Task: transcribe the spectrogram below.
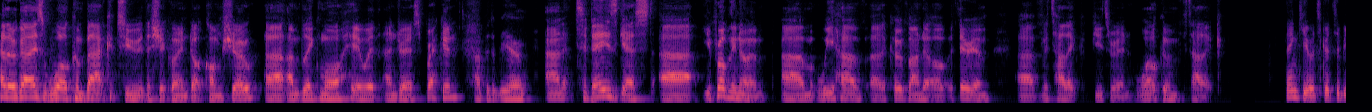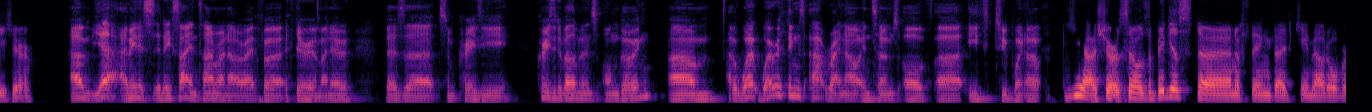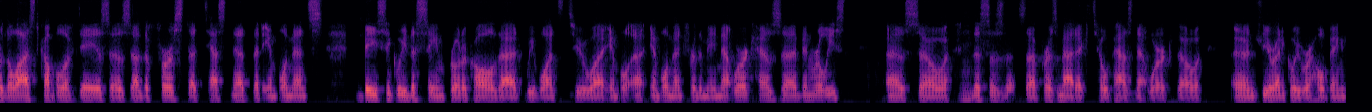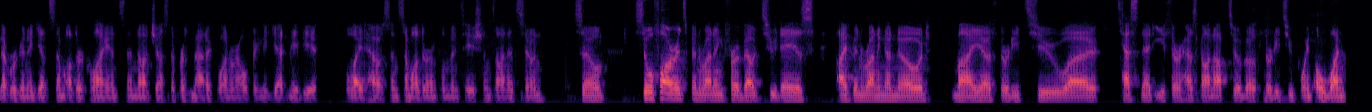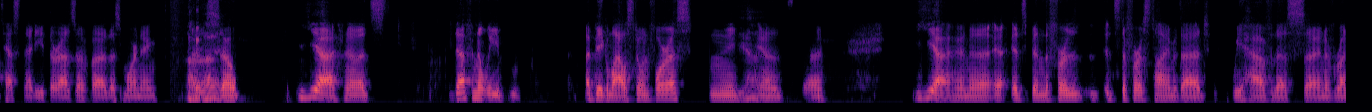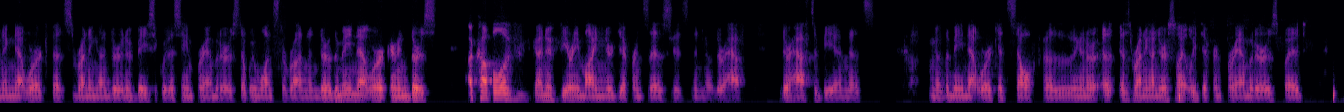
Hello, guys. Welcome back to the shitcoin.com show. Uh, I'm Blake Moore here with Andreas Brekken. Happy to be here. And today's guest, uh, you probably know him. Um, we have a co founder of Ethereum, uh, Vitalik Buterin. Welcome, Vitalik. Thank you. It's good to be here. Um, yeah, I mean, it's an exciting time right now, right, for Ethereum. I know there's uh, some crazy, crazy developments ongoing. Um, where, where are things at right now in terms of uh, ETH 2.0? Yeah, sure. So the biggest uh, of thing that came out over the last couple of days is uh, the first uh, test net that implements basically the same protocol that we want to uh, impl- uh, implement for the main network has uh, been released. Uh, so mm-hmm. this is this uh, Prysmatic topaz network, though. And theoretically, we're hoping that we're going to get some other clients and not just the Prysmatic one. We're hoping to get maybe Lighthouse and some other implementations on it soon. So so far, it's been running for about two days. I've been running a node. My uh, 32 uh, testnet ether has gone up to about 32.01 testnet ether as of uh, this morning. Right. So, yeah, it's definitely a big milestone for us. Mm, yeah. Uh, yeah, and uh, it's been the first. It's the first time that we have this kind of running network that's running under and of basically the same parameters that we wants to run under the main network. I mean, there's a couple of kind of very minor differences. Is you know there have there have to be, and it's you know the main network itself uh, you know, is running under slightly different parameters, but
